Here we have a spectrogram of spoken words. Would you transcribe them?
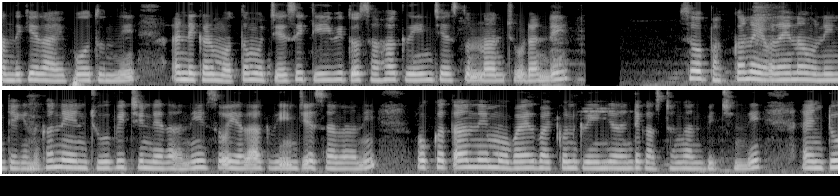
అందుకే ఇది అయిపోతుంది. అండ్ ఇక్కడ మొత్తం వచ్చేసి టీవీతో సహా క్లీన్ చేస్తున్నాను చూడండి. సో పక్కన ఎవరైనా ఉండింటే కనుక నేను చూపించిండేదాన్ని. సో ఎలా క్లీన్ చేశానని ఒక్కతాన్ని మొబైల్ పట్టుకొని క్లీన్ చేయాలంటే కష్టంగా అనిపించింది. అండ్ టూ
